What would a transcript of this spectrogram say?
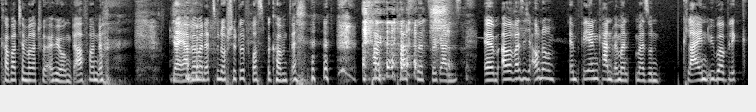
Körpertemperaturerhöhung davon. naja, wenn man dazu noch Schüttelfrost bekommt, dann passt nicht so ganz. Ähm, aber was ich auch noch empfehlen kann, wenn man mal so einen kleinen Überblick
